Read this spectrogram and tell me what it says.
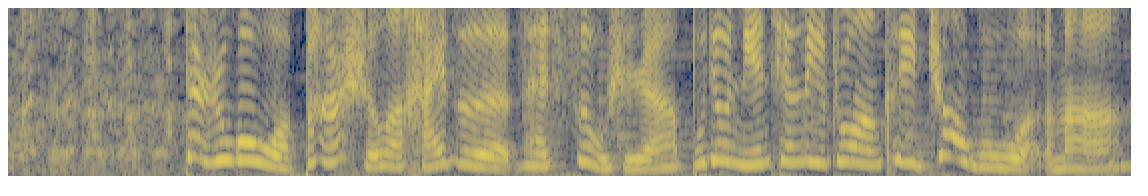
但如果我八十了，孩子才四五十人，不就年轻力壮，可以照顾我了吗？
